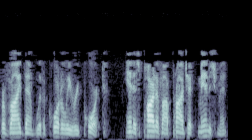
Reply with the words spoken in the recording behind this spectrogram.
provide them with a quarterly report. And as part of our project management,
